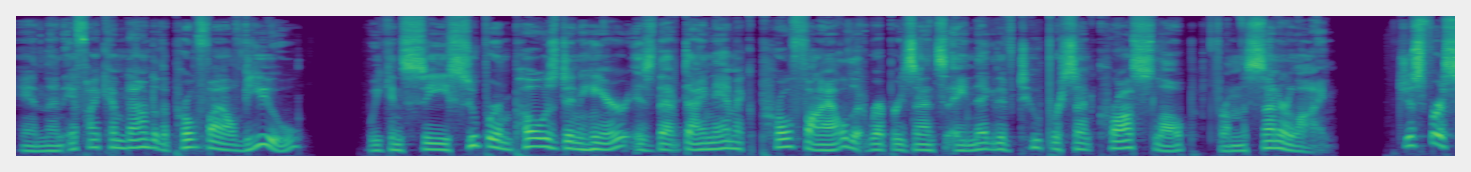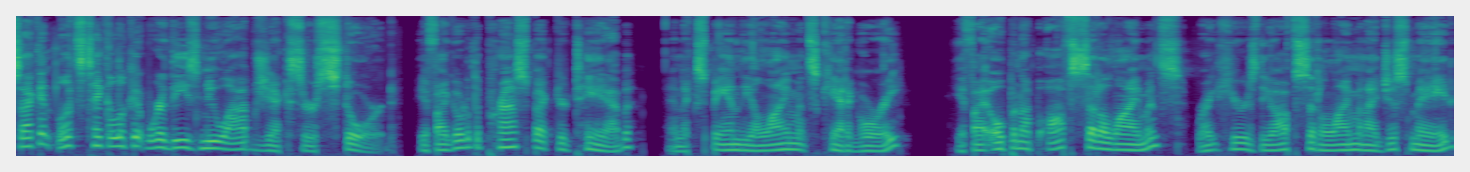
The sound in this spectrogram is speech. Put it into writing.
And then if I come down to the profile view, we can see superimposed in here is that dynamic profile that represents a negative 2% cross slope from the center line. Just for a second, let's take a look at where these new objects are stored. If I go to the Prospector tab and expand the Alignments category, if I open up Offset Alignments, right here is the offset alignment I just made,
